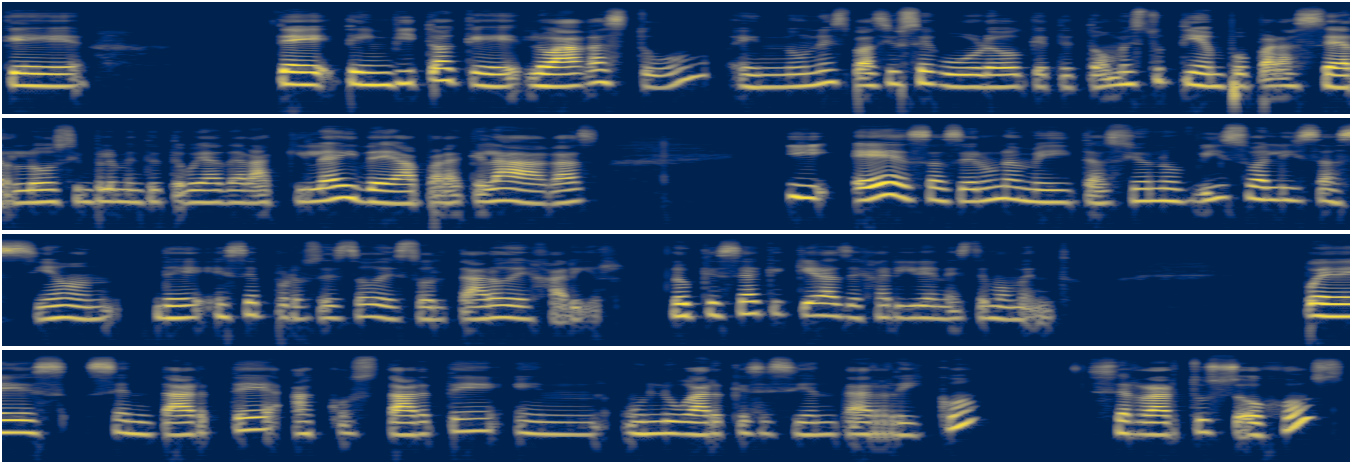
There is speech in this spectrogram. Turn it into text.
que te, te, invito a que lo hagas tú en un espacio seguro, que te tomes tu tiempo para hacerlo. Simplemente te voy a dar aquí la idea para que la hagas y es hacer una meditación o visualización de ese proceso de soltar o dejar ir, lo que sea que quieras dejar ir en este momento. Puedes sentarte, acostarte en un lugar que se sienta rico, cerrar tus ojos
